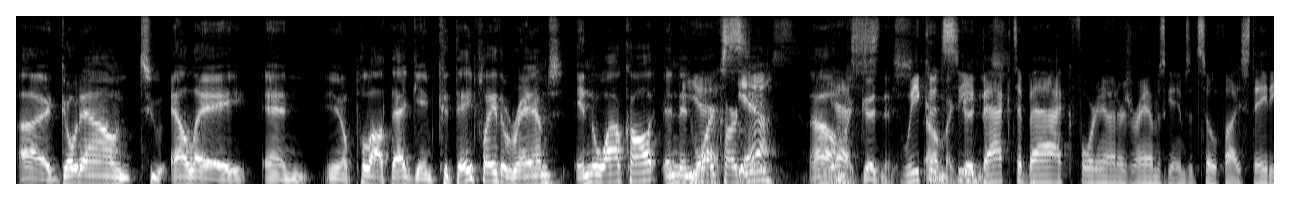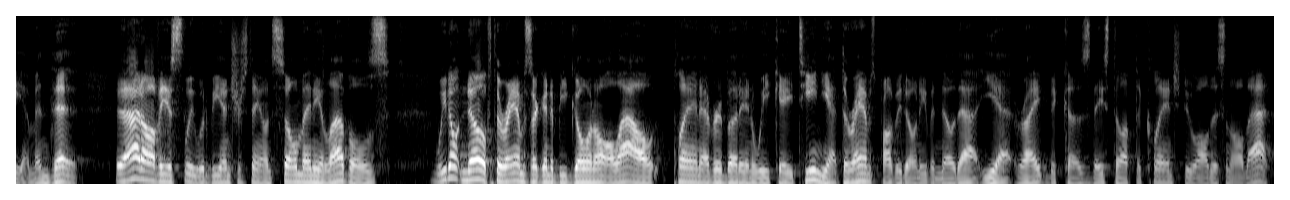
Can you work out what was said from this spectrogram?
uh, go down to LA and you know pull out that game? Could they play the Rams in the wild card and then Yes. wild card Yeah. game? Oh Yes. my goodness! We oh could my see back to back 49ers Rams games at SoFi Stadium. And that that obviously would be interesting on so many levels. We don't know if the Rams are going to be going all out playing everybody in week 18 yet. The Rams probably don't even know that yet, right? Because they still have to clinch, do all this and all that.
